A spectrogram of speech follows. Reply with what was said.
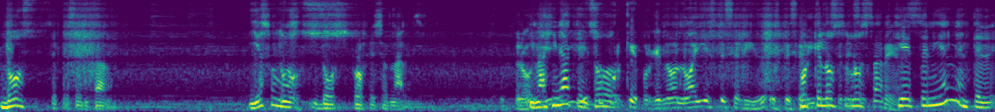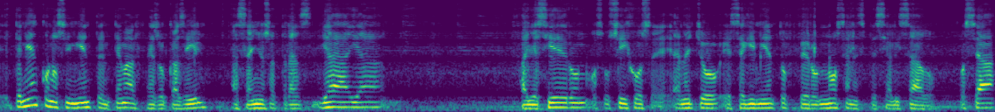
Dos se presentaron. Y esos son dos profesionales. Imagínate ¿y eso ¿Por qué? Porque no, no hay especialistas Porque los, que tenían, tenían conocimiento en temas de ferrocarril hace años atrás, ya, ya fallecieron o sus hijos eh, han hecho eh, seguimiento, pero no se han especializado. O sea,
